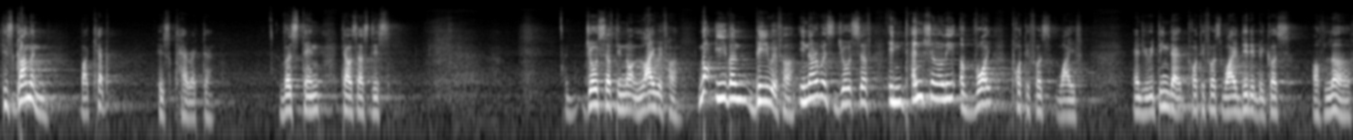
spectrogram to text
his garment but kept his character. Verse 10 tells us this Joseph did not lie with her, not even be with her. In other words, Joseph intentionally avoid Potiphar's wife. And if you think that Potiphar's wife did it because of love,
